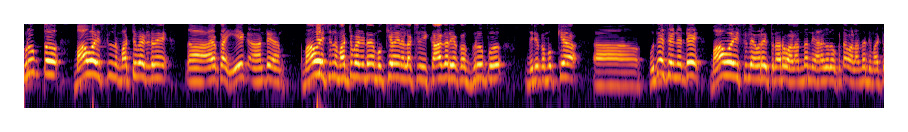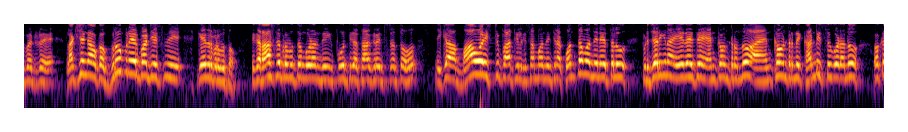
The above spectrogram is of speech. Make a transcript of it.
గ్రూప్తో మావోయిస్టులను మట్టుపెట్టడమే ఆ ఆ యొక్క ఏ అంటే మావోయిస్టులను మట్టుపెట్టడమే ముఖ్యమైన లక్ష్యం. ఈ కాగర్ యొక్క గ్రూపు దీని యొక్క ముఖ్య ఉద్దేశం ఏంటంటే మావోయిస్టులు ఎవరైతే ఉన్నారో వాళ్ళందరినీ అనగదొక్కట వాళ్ళందరినీ మట్టుపెట్టడమే లక్ష్యంగా ఒక గ్రూప్ను ఏర్పాటు చేసింది కేంద్ర ప్రభుత్వం. ఇక రాష్ట్ర ప్రభుత్వం కూడా దీనికి పూర్తిగా సహకరించడంతో ఇక మావోయిస్ట్ పార్టీలకు సంబంధించిన కొంతమంది నేతలు ఇప్పుడు జరిగిన ఏదైతే ఎన్కౌంటర్ ఉందో ఆ ఎన్కౌంటర్ని ఖండిస్తూ కూడాను ఒక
